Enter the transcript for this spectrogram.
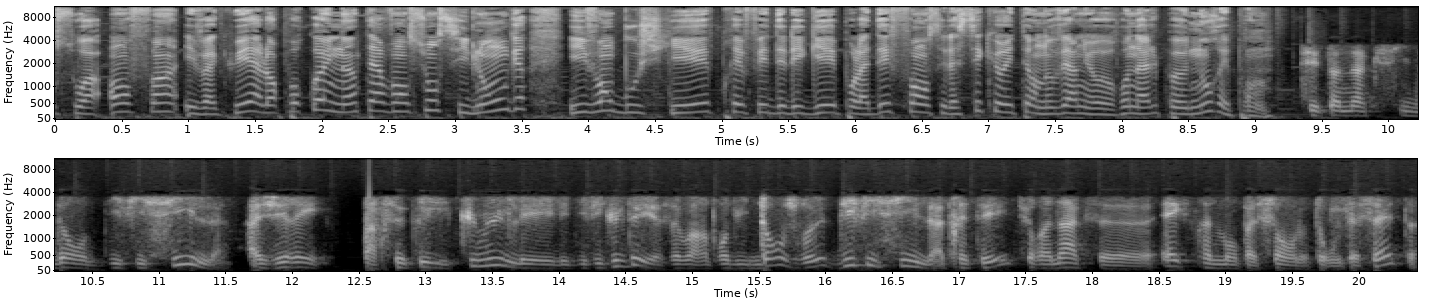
soit enfin évacué. Alors pourquoi une intervention si longue? Yvan Bouchier, préfet délégué pour la défense et la sécurité en Auvergne-Rhône-Alpes, nous répond. C'est un accident difficile à gérer parce qu'il cumule les, les, difficultés, à savoir un produit dangereux, difficile à traiter, sur un axe euh, extrêmement passant, l'autoroute A7,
